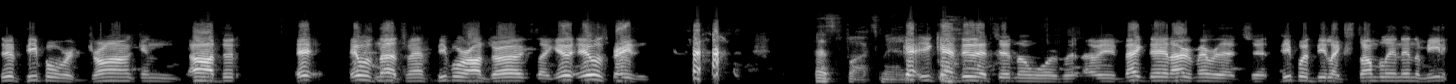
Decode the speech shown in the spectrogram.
dude, people were drunk and oh, dude, it it was nuts, man. People were on drugs. Like it, it was crazy. that's fucked man You can't, you can't do that shit no more. But I mean, back then, I remember that shit. People would be like stumbling in the meeting.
